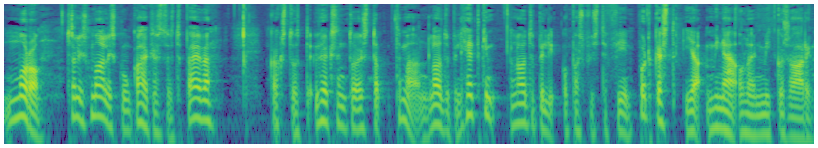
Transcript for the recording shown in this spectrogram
Moro! Se olisi maaliskuun 18. päivä 2019. Tämä on Lautapeli hetki, lautapeliopas.fiin podcast ja minä olen Mikko Saari.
